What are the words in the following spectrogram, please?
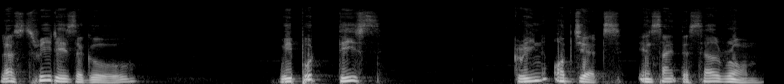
Last three days ago, we put these green objects inside the cell room.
